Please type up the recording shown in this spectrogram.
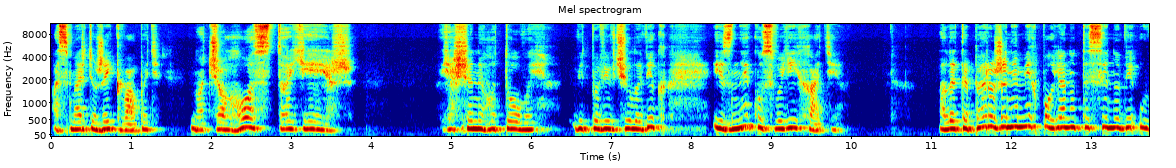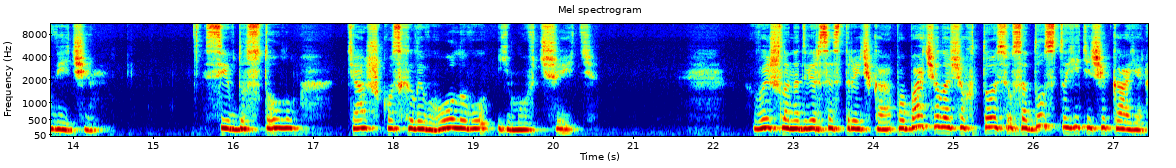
а смерть уже й квапить. Ну, чого стоїш? Я ще не готовий, відповів чоловік і зник у своїй хаті. Але тепер уже не міг поглянути синові у вічі. Сів до столу, тяжко схилив голову і мовчить. Вийшла на двір сестричка, побачила, що хтось у саду стоїть і чекає.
